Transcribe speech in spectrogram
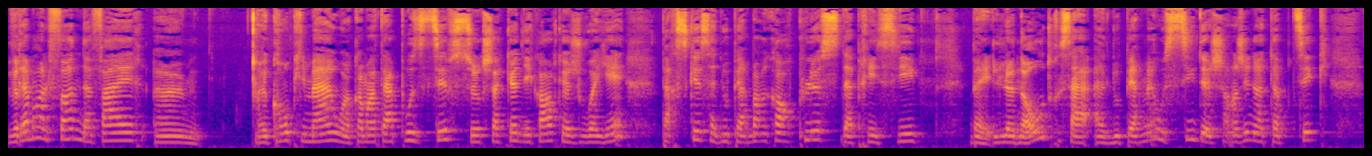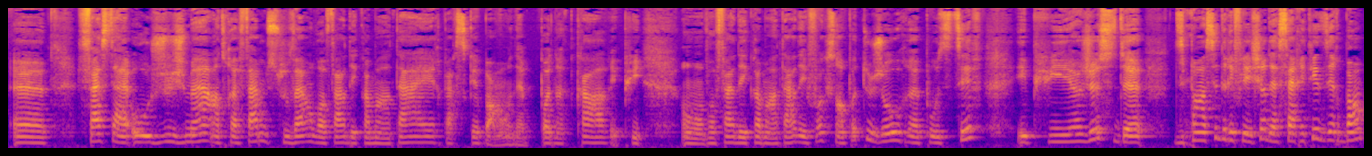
vraiment le fun de faire un compliment ou un commentaire positif sur chacun des corps que je voyais parce que ça nous permet encore plus d'apprécier ben, le nôtre. Ça nous permet aussi de changer notre optique euh, face au jugement entre femmes, souvent on va faire des commentaires parce que bon, on n'aime pas notre corps et puis on va faire des commentaires des fois qui sont pas toujours euh, positifs. Et puis euh, juste d'y penser, de réfléchir, de s'arrêter, de dire bon,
